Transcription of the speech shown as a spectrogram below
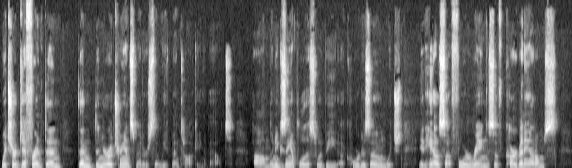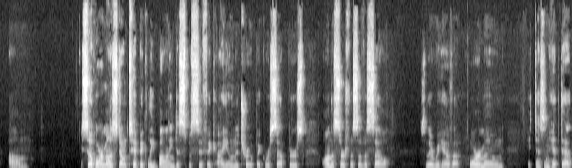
which are different than, than the neurotransmitters that we've been talking about. Um, an example of this would be a cortisone, which it has uh, four rings of carbon atoms. Um, so hormones don't typically bind to specific ionotropic receptors on the surface of a cell. So there we have a hormone. It doesn't hit that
